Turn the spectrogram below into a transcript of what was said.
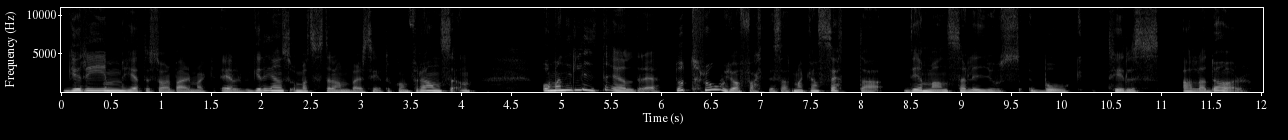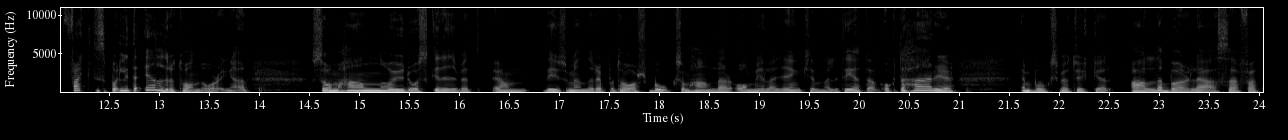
Grim heter Sara Bergmark Elvgrens och Mats Strandbergs heter Konferensen. Om man är lite äldre, då tror jag faktiskt att man kan sätta Diamant Salios bok Tills alla dör, faktiskt på lite äldre tonåringar. Som han har ju då skrivit en, det är som en reportagebok som handlar om hela gängkriminaliteten. Och det här är en bok som jag tycker alla bör läsa för att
